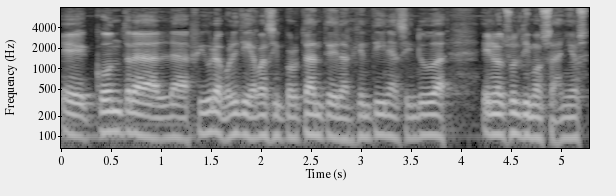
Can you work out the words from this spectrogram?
eh, contra la figura política más importante de la Argentina, sin duda, en los últimos años.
